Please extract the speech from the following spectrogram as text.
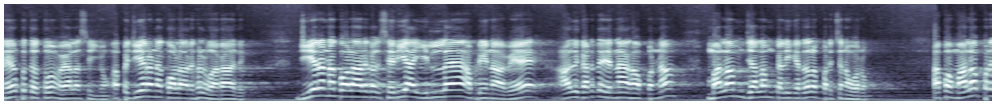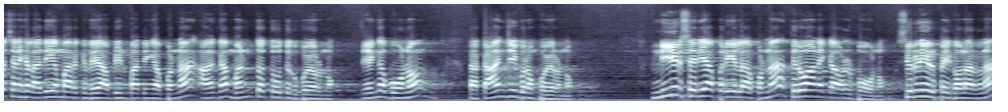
நெருப்பு தத்துவம் வேலை செய்யும். அப்போ ஜீரண கோளாறுகள் வராது. ஜீரண கோளாறுகள் சரியாக இல்லை அப்படின்னாவே அதுக்கு அடுத்து என்ன ஆகும் அப்படின்னா மலம் ஜலம் கழிக்கிறதுல பிரச்சனை வரும். அப்போ மல பிரச்சனைகள் அதிகமாக இருக்குது அப்படின்னு பார்த்தீங்க அப்படின்னா அங்கே மண் தத்துவத்துக்கு போயிடணும் எங்கே போகணும்? காஞ்சிபுரம் போயிடணும் நீர் சரியாக புரியல அப்படின்னா திருவானைக்காவல் போகணும். சிறுநீர் பை கோளாறுனா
